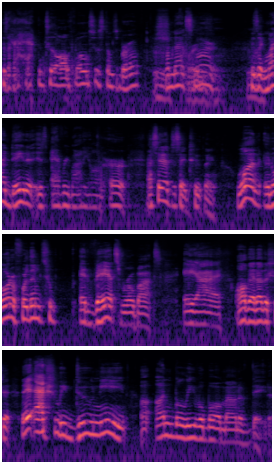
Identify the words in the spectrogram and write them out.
was like, I hacked into all the phone systems, bro. I'm that smart. He's like, my data is everybody on Earth. I say that to say two things. One, in order for them to advance robots, AI, all that other shit, they actually do need an unbelievable amount of data.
